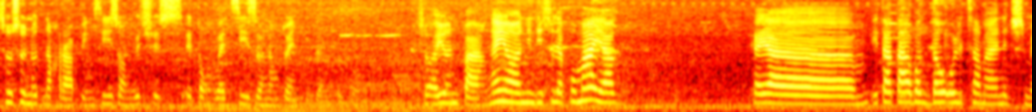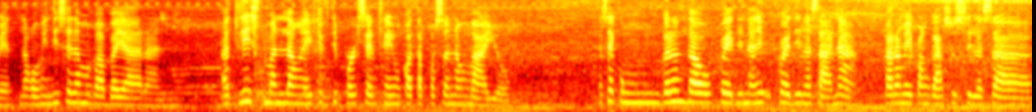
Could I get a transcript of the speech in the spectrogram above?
susunod na cropping season which is itong wet season ng 2022 so ayun pa. Ngayon hindi sila pumayag. Kaya itatawag daw ulit sa management na kung hindi sila mababayaran, at least man lang ay 50% ngayong katapusan ng Mayo. Kasi kung ganun daw, pwede na, pwede na sana para may panggastos sila sa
